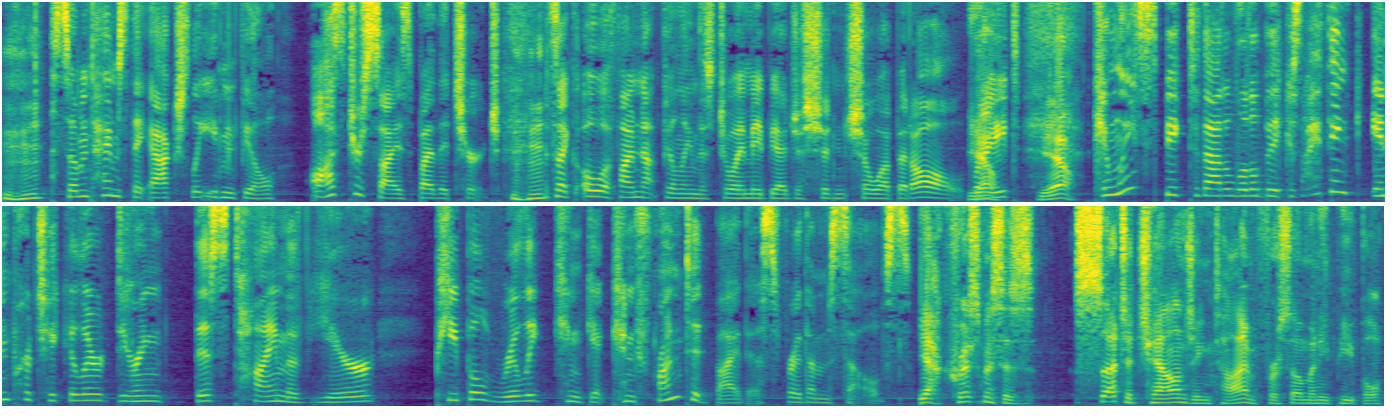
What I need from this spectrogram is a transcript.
Mm-hmm. Sometimes they actually even feel ostracized by the church. Mm-hmm. It's like, oh, if I'm not feeling this joy, maybe I just shouldn't show up at all, Yeah. right? Yeah. Can we speak to that a little bit? Because I think, in particular, during this time of year, people really can get confronted by this for themselves. Yeah, Christmas is such a challenging time for so many people,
